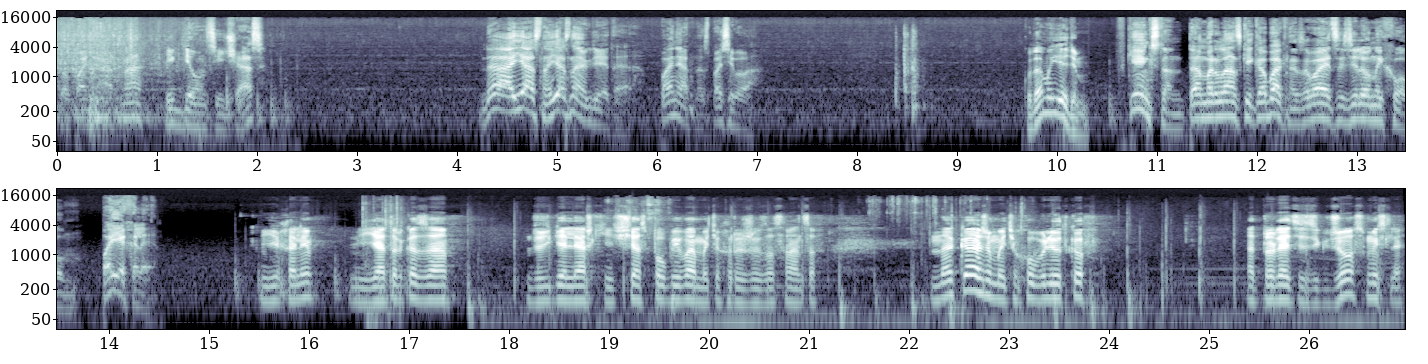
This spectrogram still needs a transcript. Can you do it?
что, понятно. И где он сейчас? Да, ясно, я знаю, где это. Понятно, спасибо. Куда мы едем? В Кингстон. Там ирландский кабак называется Зеленый холм. Поехали. Ехали. Я только за. Двигай ляжки. Сейчас поубиваем этих рыжих засранцев. Накажем этих ублюдков. Отправляйтесь к Джо, в смысле?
